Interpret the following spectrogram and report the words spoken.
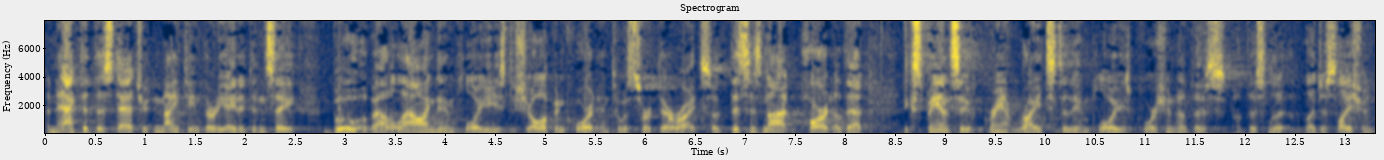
enacted this statute in 1938, it didn't say boo about allowing the employees to show up in court and to assert their rights. So this is not part of that expansive grant rights to the employees portion of this, of this le- legislation.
